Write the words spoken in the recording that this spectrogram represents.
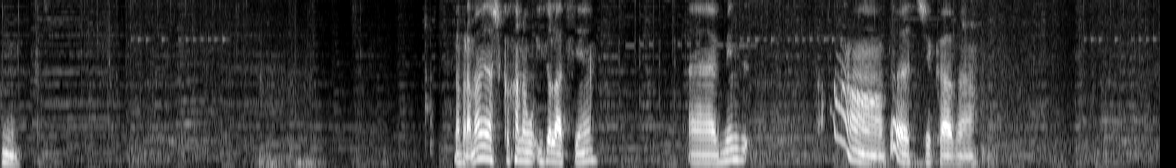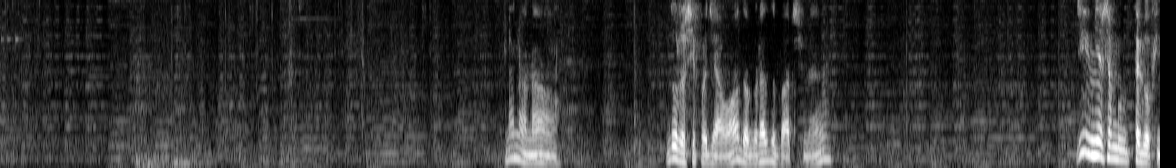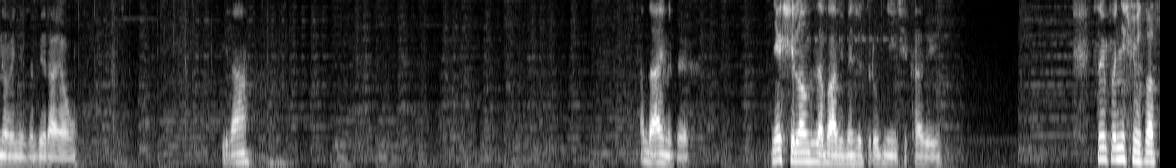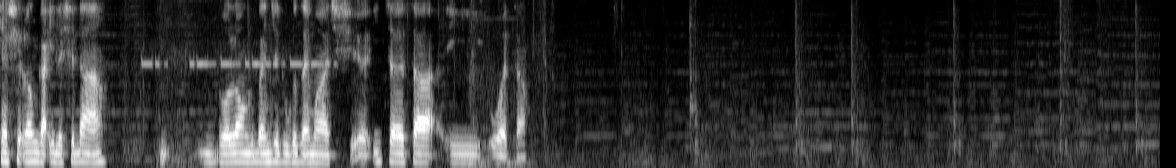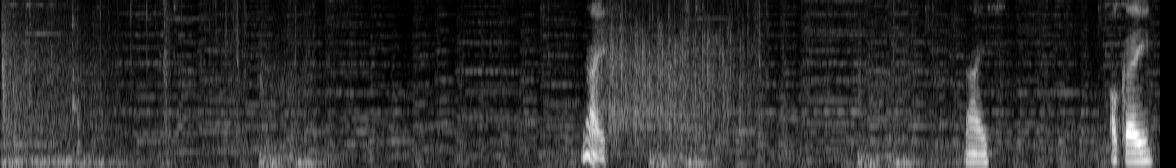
Hmm. Dobra, mamy naszą kochaną izolację. E, w między... O, to jest ciekawe. No, no, no. Dużo się podziało. Dobra, zobaczmy. Dziwi mnie, czemu tego Finowie nie zabierają. Chwila. A dajmy tych. Niech się long zabawi, będzie trudniej i ciekawiej. W sumie powinniśmy wzmacniać longa ile się da, bo long będzie długo zajmować i CSA i USA. Nice. Nice. Okej. Okay.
